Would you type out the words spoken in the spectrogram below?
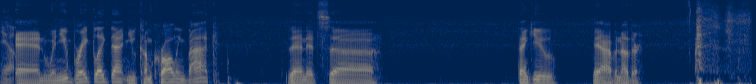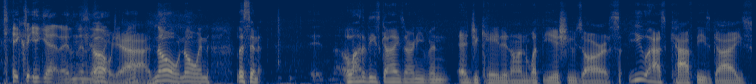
Yeah. And when you break like that and you come crawling back, then it's uh thank you. May I have another? Take what you get. In, in the Oh like, yeah. No, no, and listen, a lot of these guys aren't even educated on what the issues are. You ask half these guys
